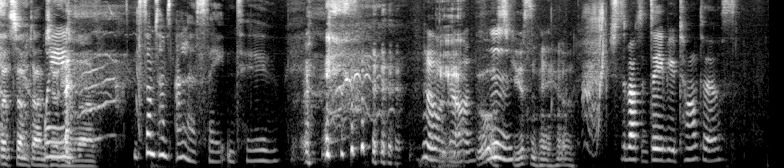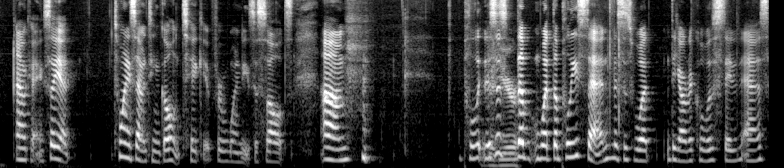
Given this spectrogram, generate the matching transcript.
But sometimes who do you love? Sometimes I love Satan too. Oh god. Ooh, excuse me. She's about to debut Tontos. Okay, so yeah, 2017 golden ticket for Wendy's assaults. Um, poli- this is year. the what the police said. This is what the article was stated as:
